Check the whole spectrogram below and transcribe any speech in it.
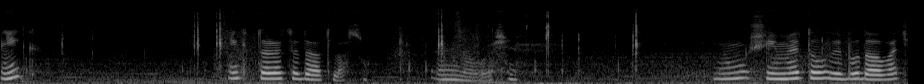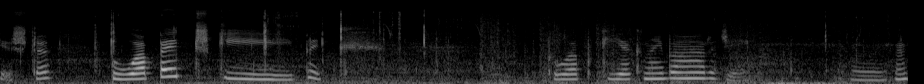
Nikt? Nikt to lecę do Atlasu. E, No właśnie. No musimy tu wybudować jeszcze pułapeczki. Pyk. Pułapki jak najbardziej. Mhm.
